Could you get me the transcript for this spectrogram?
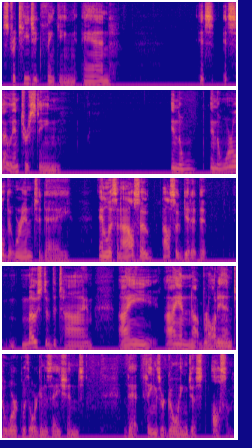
Strategic thinking and it's it's so interesting in the in the world that we're in today. And listen, I also I also get it that most of the time I I am not brought in to work with organizations that things are going just awesome.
